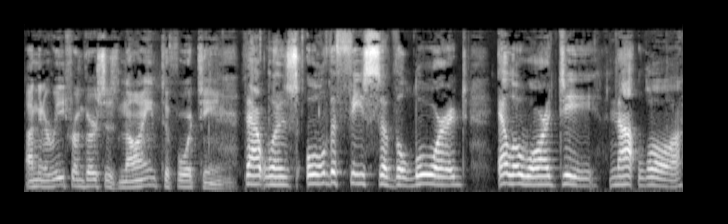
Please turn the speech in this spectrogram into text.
I'm going to read from verses 9 to 14. That was all the feasts of the Lord, L O R D, not law,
